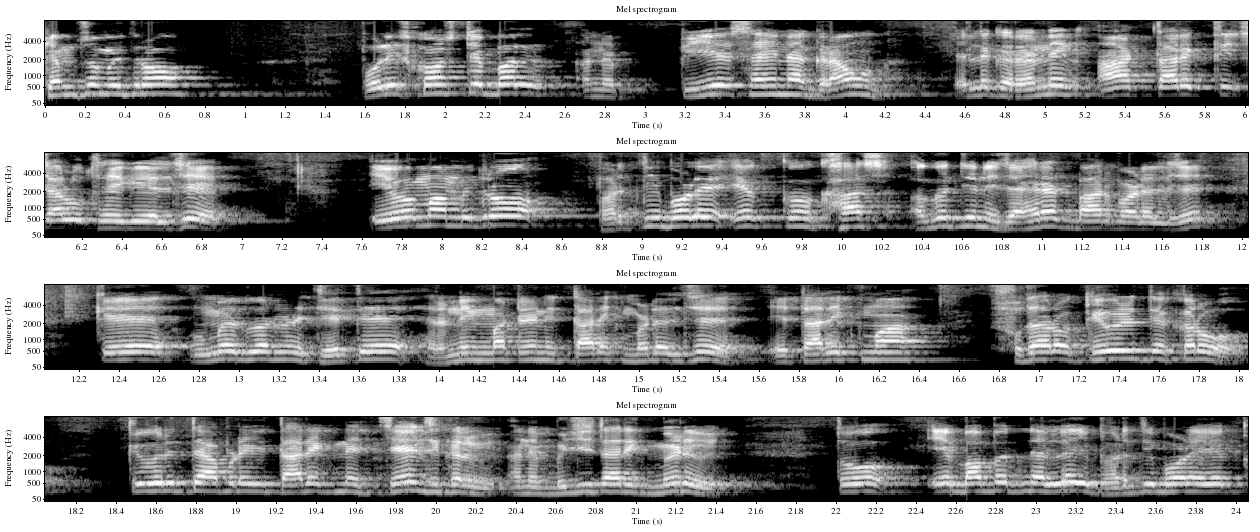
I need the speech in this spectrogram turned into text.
કેમ છો મિત્રો? પોલીસ કોન્સ્ટેબલ અને પીએસઆઈના ગ્રાઉન્ડ, એટલે કે રનિંગ આઠ તારીખથી ચાલુ થઈ ગયેલ છે. એવામાં મિત્રો, ભરતી બળે એક ખાસ અગત્યની જાહેરાત બહાર પાડેલ છે કે ઉમેદવારને જે તે રનિંગ માટેની તારીખ મળેલ છે, એ તારીખમાં સુધારો કેવી રીતે કરવો, કેવી રીતે આપણે એ તારીખને ચેન્જ કરવી અને બીજી તારીખ મેળવી, તો એ બાબતને લઈ ભરતી બળે એક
